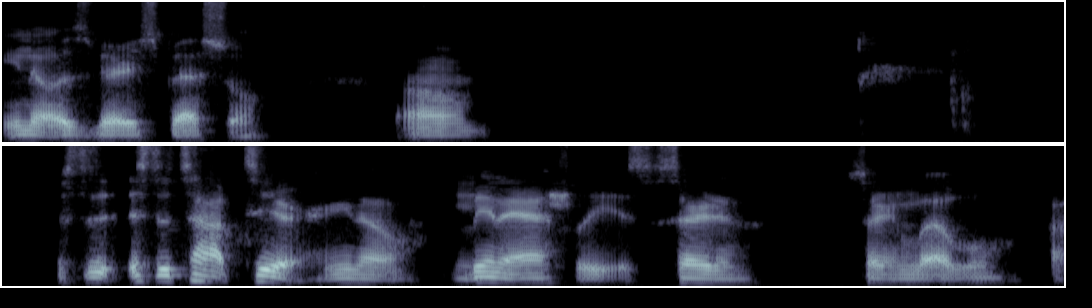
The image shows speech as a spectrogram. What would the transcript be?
you know, is very special. Um, it's the it's the top tier, you know. Mm-hmm. Being an athlete is a certain certain level. I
